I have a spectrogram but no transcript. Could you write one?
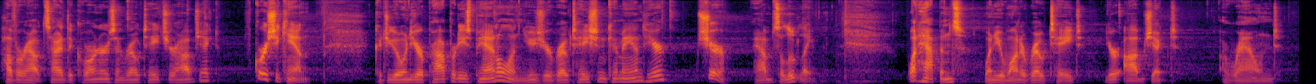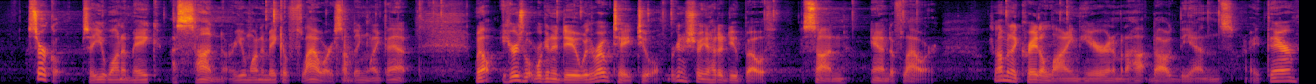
hover outside the corners and rotate your object? Of course you can. Could you go into your properties panel and use your rotation command here? Sure, absolutely. What happens when you want to rotate your object around a circle? Say you want to make a sun or you want to make a flower, something like that. Well, here's what we're going to do with the rotate tool. We're going to show you how to do both, sun and a flower. So I'm going to create a line here and I'm going to hot dog the ends right there.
